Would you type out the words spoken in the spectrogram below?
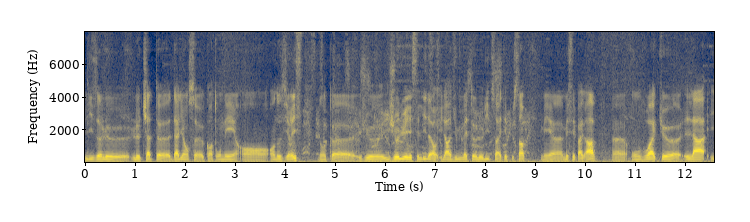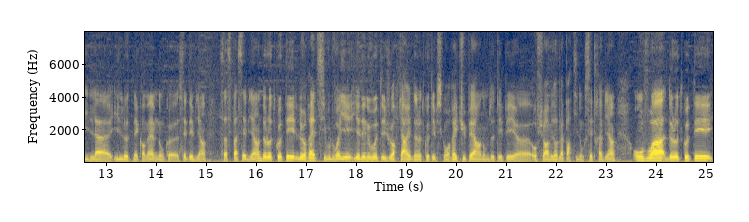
lise le, chat euh, d'Alliance euh, quand on est en, Osiris. Donc euh, je, lui ai laissé le lead. Alors il aurait dû me mettre le lead, ça aurait été plus simple. Mais c'est pas grave. On voit que là il, le tenait quand même. Donc c'était bien ça se passait bien. De l'autre côté, le raid, si vous le voyez, il y a des nouveautés joueurs qui arrivent de notre côté puisqu'on récupère un nombre de TP euh, au fur et à mesure de la partie, donc c'est très bien. On voit de l'autre côté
